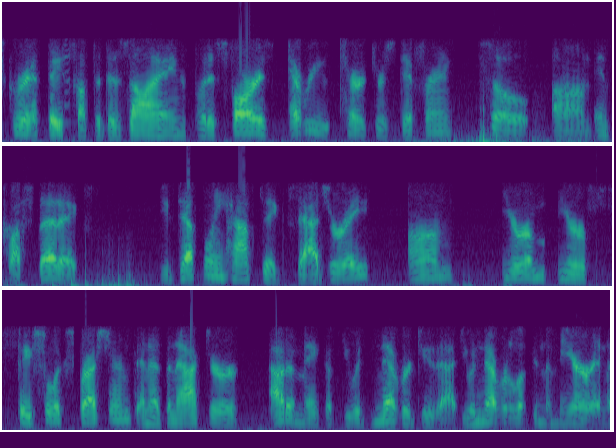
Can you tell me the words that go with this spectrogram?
script, based off the design. But as far as every character is different, so um, in prosthetics, you definitely have to exaggerate um, your your facial expressions. And as an actor out of makeup, you would never do that. You would never look in the mirror and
